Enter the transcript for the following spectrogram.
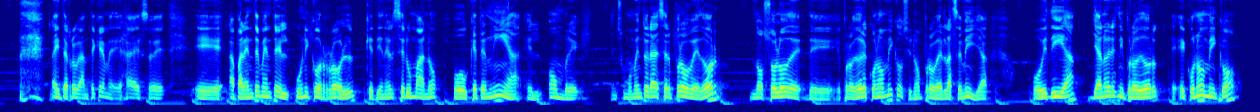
la interrogante que me deja eso es, eh, aparentemente el único rol que tiene el ser humano o que tenía el hombre en su momento era de ser proveedor, no solo de, de proveedor económico, sino proveer la semilla Hoy día ya no eres ni proveedor económico,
